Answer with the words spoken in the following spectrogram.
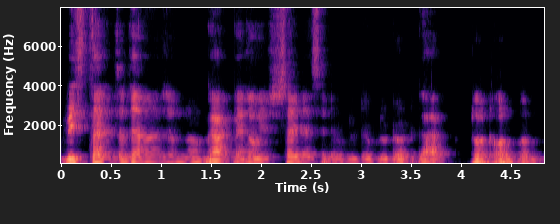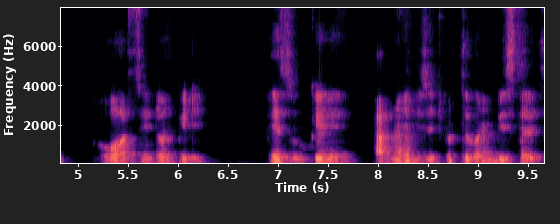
বিস্তারিত জানার জন্য গাগের ওয়েবসাইট আছে ডাব্লিউ ডাব্লিউ ডট গাগ ডট ওআরজি ডট পিডি ফেসবুকে আপনারা ভিজিট করতে পারেন। বিস্তারিত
